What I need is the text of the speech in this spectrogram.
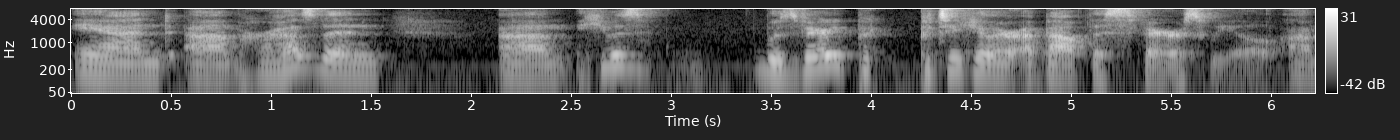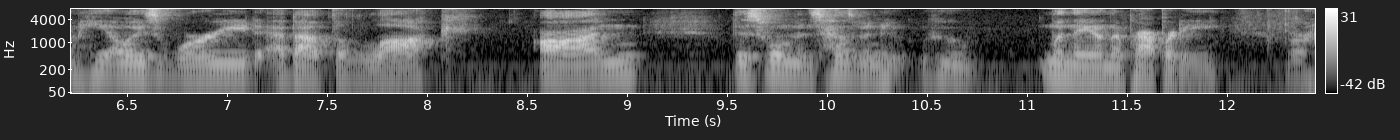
and um, her husband, um, he was was very p- particular about this Ferris wheel. Um, he always worried about the lock on this woman's husband who, who when they own the property. Right.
